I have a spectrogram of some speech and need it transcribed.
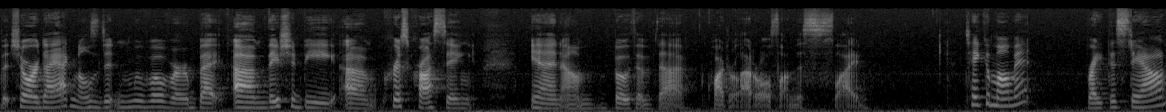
that show our diagonals didn't move over, but um, they should be um, crisscrossing in um, both of the quadrilaterals on this slide. Take a moment, write this down.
